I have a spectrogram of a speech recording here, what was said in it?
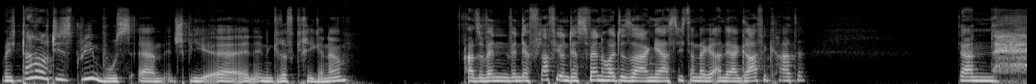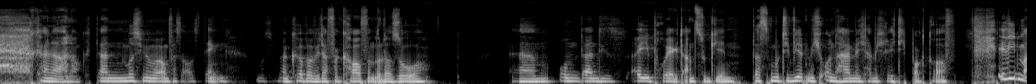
Und ich dann noch dieses Dream Boost ähm, ins Spiel, äh, in, in, den Griff kriege, ne? Also, wenn, wenn der Fluffy und der Sven heute sagen, ja, es liegt an der, an der Grafikkarte, dann, keine Ahnung, dann muss ich mir mal irgendwas ausdenken. Muss ich meinen Körper wieder verkaufen oder so um dann dieses AI-Projekt anzugehen. Das motiviert mich unheimlich, habe ich richtig Bock drauf. Ihr Lieben,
